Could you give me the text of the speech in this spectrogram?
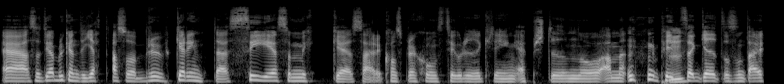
Eh, så att jag brukar inte, alltså, brukar inte se så mycket så här, konspirationsteorier kring Epstein och ja, men, Pizzagate och sånt där.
